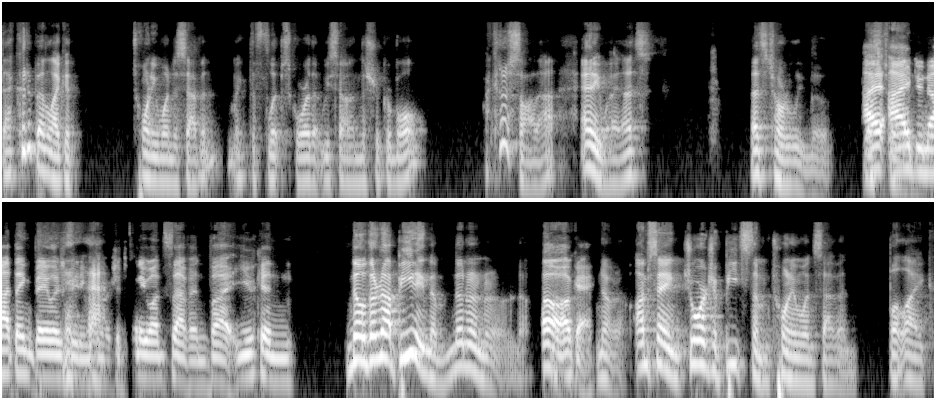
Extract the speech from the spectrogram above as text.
that could have been like a 21 to 7, like the flip score that we saw in the Sugar Bowl. I could have saw that. Anyway, that's that's totally moot. I, That's I totally do moot. not think Baylor's beating Georgia 21-7, but you can No, they're not beating them. No, no, no, no, no. Oh, okay. No, no. I'm saying Georgia beats them 21-7, but like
